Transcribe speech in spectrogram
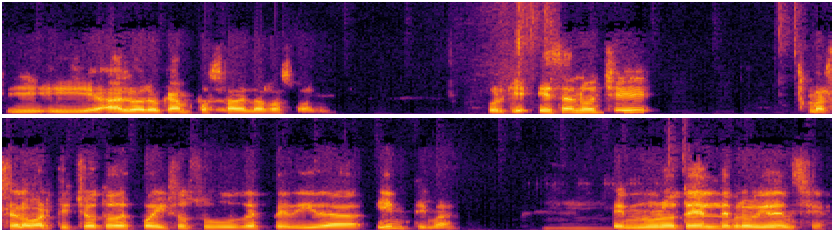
y, y Álvaro Campos sabe la razón porque esa noche Marcelo Bartichotto después hizo su despedida íntima mm. en un hotel de Providencia.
